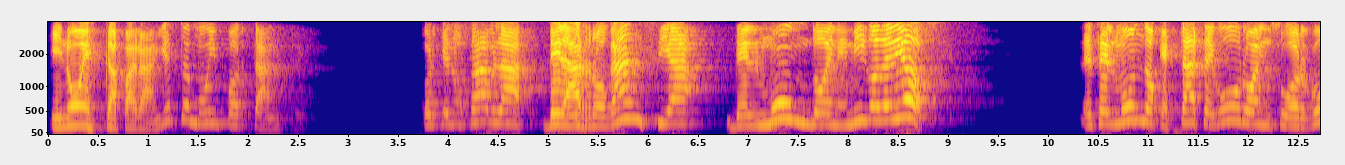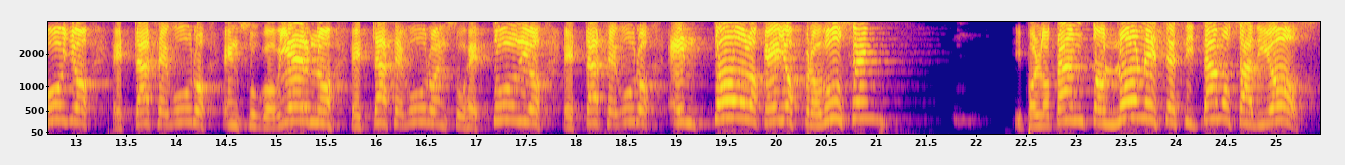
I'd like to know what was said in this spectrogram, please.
y no escaparán. Y esto es muy importante porque nos habla de la arrogancia del mundo enemigo de Dios. Es el mundo que está seguro en su orgullo, está seguro en su gobierno, está seguro en sus estudios, está seguro en todo lo que ellos producen. Y por lo tanto no necesitamos a Dios.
